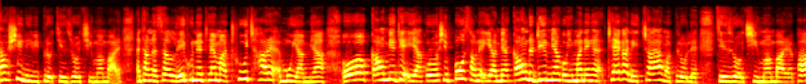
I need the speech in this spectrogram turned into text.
ရောက်ရှိနေပြီပြလို့ယေရှုတော်ချီးမွမ်းပါတယ်2024ခုနှစ်ထဲမှာထူးခြားတဲ့အမှုရာများအိုးကောင်းမြတ်တဲ့အရာကိုရရှင်ပို့ဆောင်တဲ့အရာများကောင်းတဲ့များကိုမြန်မာနိုင်ငံအထက်ကနေကြားရမှာဖြစ်လို့လေယေရှုတော်ချီးမွမ်းပါတယ်ဖာ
